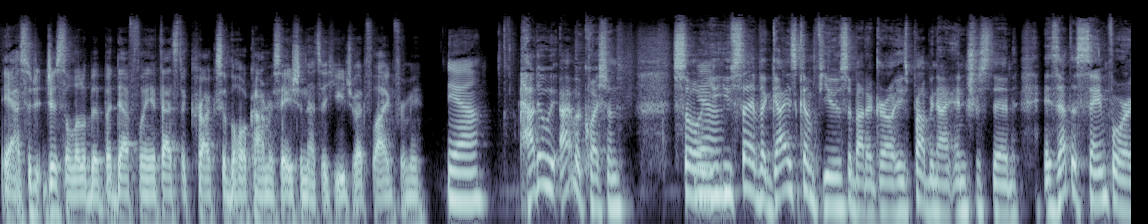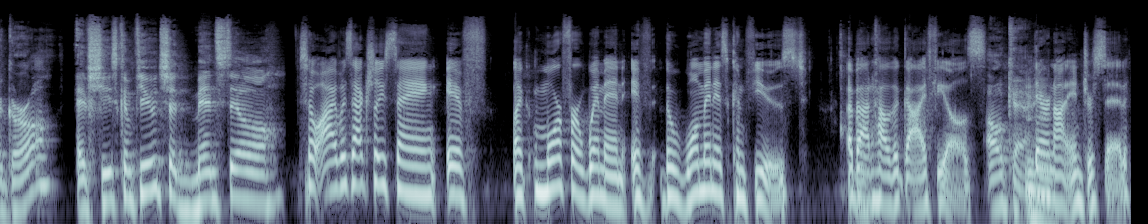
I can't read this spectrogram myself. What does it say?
yeah, so just a little bit, but definitely if that's the crux of the whole conversation, that's a huge red flag for me. Yeah. How do we? I have a question. So Yeah. you, you said if a guy's confused about a girl, he's probably not interested. Is that the same for a girl? If she's confused, should men still? So I was actually saying if, like, more for women, if the woman is confused about how the guy feels, Okay. they're mm-hmm. not interested.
